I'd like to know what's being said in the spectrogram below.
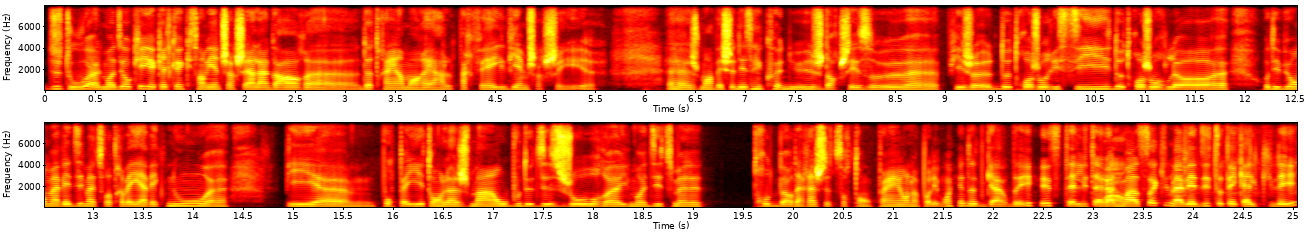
du tout. Elle m'a dit, OK, il y a quelqu'un qui s'en vient te chercher à la gare euh, de train à Montréal. Parfait, il vient me chercher. Euh, euh, je m'en vais chez des inconnus, je dors chez eux. euh, puis je, deux, trois jours ici, deux, trois jours là. Au début, on m'avait dit, mais tu vas travailler avec nous. puis pour payer ton logement, au bout de dix jours, il m'a dit, tu mets trop de beurre d'arachide sur ton pain, on n'a pas les moyens de te garder. C'était littéralement ça qu'il m'avait dit, tout est calculé.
